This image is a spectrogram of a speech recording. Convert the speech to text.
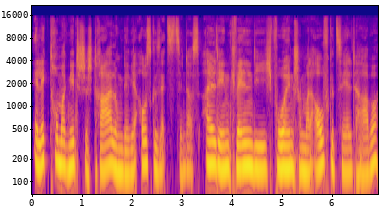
elektromagnetische Strahlung, der wir ausgesetzt sind, aus all den Quellen, die ich vorhin schon mal aufgezählt habe,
